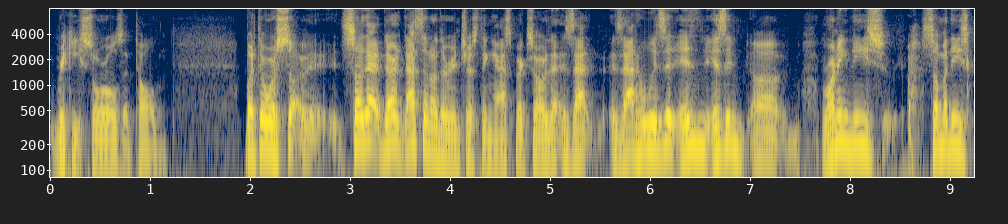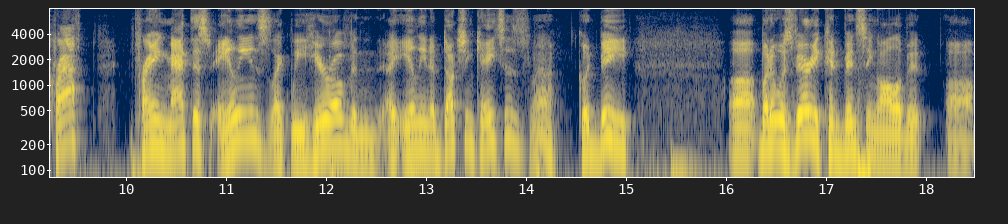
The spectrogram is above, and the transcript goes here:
Ricky Sorrells had told him. But there was so so that there, that's another interesting aspect. So that, is that is that who is it? Isn't, isn't uh, running these some of these craft praying mantis aliens like we hear of in alien abduction cases? Well, could be. Uh, but it was very convincing, all of it. Uh,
